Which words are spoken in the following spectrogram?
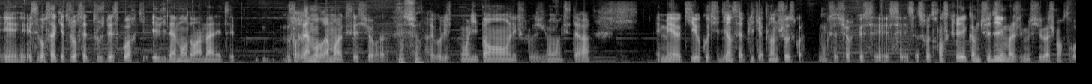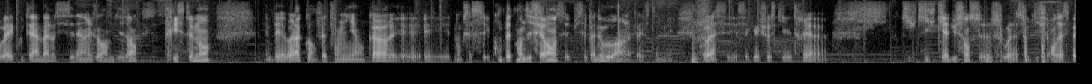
Et, et c'est pour ça qu'il y a toujours cette touche d'espoir qui, évidemment, dans Amal était vraiment, vraiment axée sur euh, la révolution au Liban, l'explosion, etc. Et mais euh, qui, au quotidien, s'applique à plein de choses, quoi. Donc c'est sûr que c'est, ça se retranscrit. Et comme tu dis, moi, je me suis vachement retrouvé à écouter Amal aussi ces derniers jours en me disant, tristement, eh ben voilà, quoi, en fait, on y est encore. Et, et donc ça, c'est complètement différent. Et puis c'est pas nouveau, hein, la Palestine. Mais voilà, c'est, c'est quelque chose qui est très... euh, qui, a du sens euh, sous, différents aspects.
